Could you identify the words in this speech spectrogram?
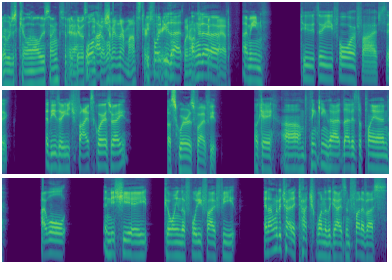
Are we just killing all these things if Yeah. they give us Well, any I trouble? mean, they're monsters. Before I They're do evil. that, we don't I'm have to feel gonna- bad. I mean, two, three, four, five, six. These are each five squares, right? A square is five feet. Okay. Um, thinking that that is the plan. I will initiate going the 45 feet, and I'm going to try to touch one of the guys in front of us.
